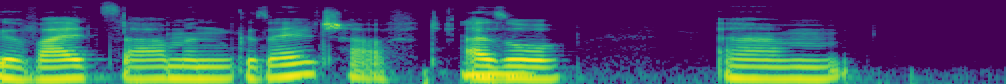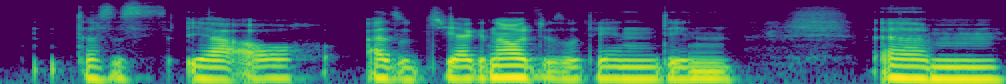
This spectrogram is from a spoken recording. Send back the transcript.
gewaltsamen Gesellschaft? Mhm. Also ähm, das ist ja auch, also ja genau, so den, den, ähm,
